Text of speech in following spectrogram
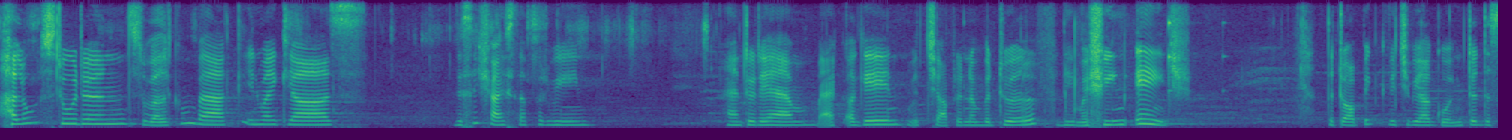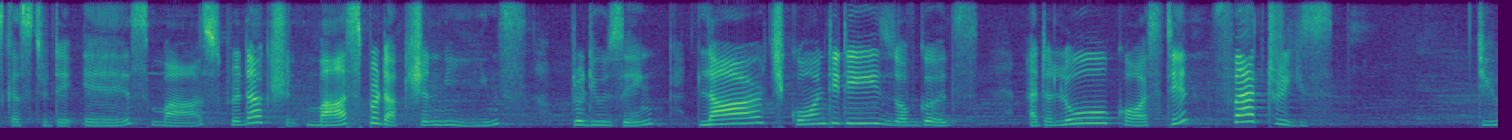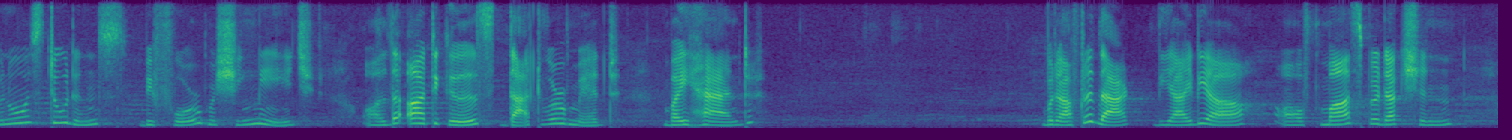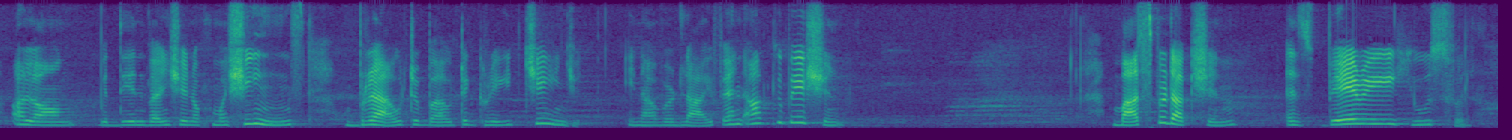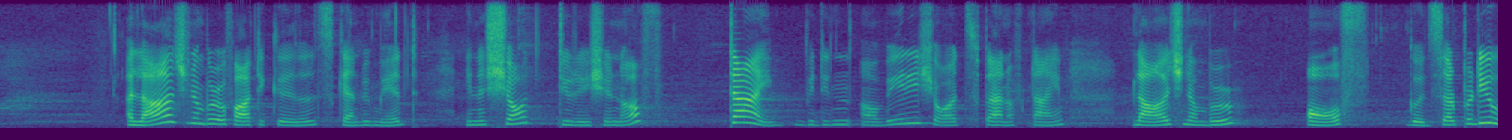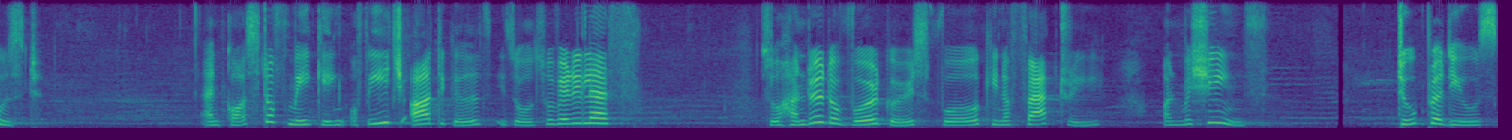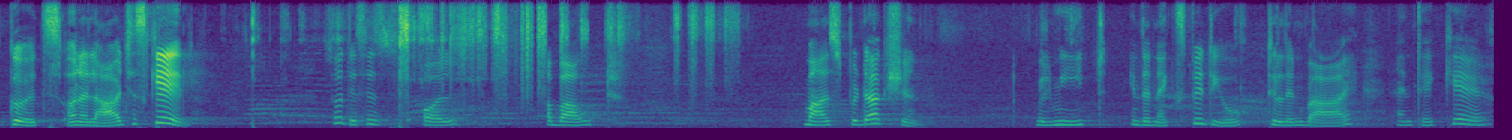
Hello students, welcome back in my class. This is Shaista Perween and today I am back again with chapter number 12, the machine age. The topic which we are going to discuss today is mass production. Mass production means producing large quantities of goods at a low cost in factories. Do you know, students, before machine age, all the articles that were made by hand, but after that, the idea of mass production, along with the invention of machines, brought about a great change in our life and occupation. Mass production is very useful. A large number of articles can be made in a short duration of time. Within a very short span of time, large number of goods are produced. And cost of making of each article is also very less. So hundred of workers work in a factory on machines to produce goods on a large scale. So, this is all about mass production. We'll meet in the next video. Till then, bye and take care.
